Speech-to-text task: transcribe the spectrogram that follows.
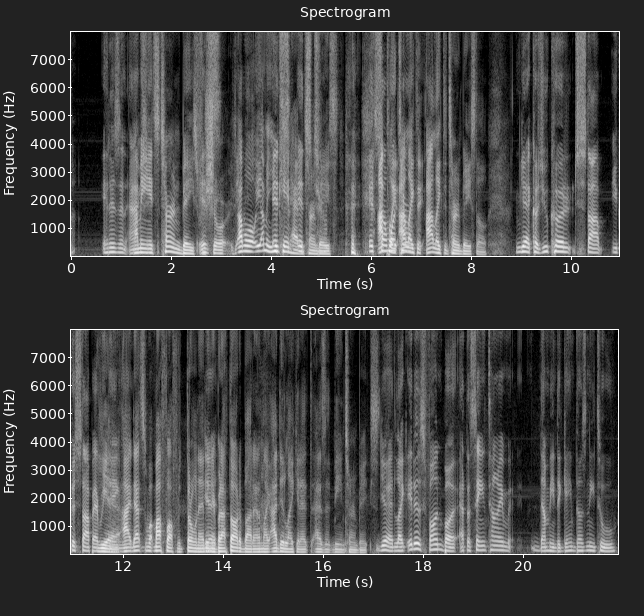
it is an action. I mean, it's turn based for It's- sure. I mean, I mean, you can't have it turn turn- based. it's I play. somewhat I like the I like the turn based though. Yeah, because you could stop. You could stop everything. Yeah, I that's what my fault for throwing that in Yeah. there. But I thought about it. I'm like, I did like it at, as it being turn based. Yeah, like it is fun, but at the same time, I mean, the game does need to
